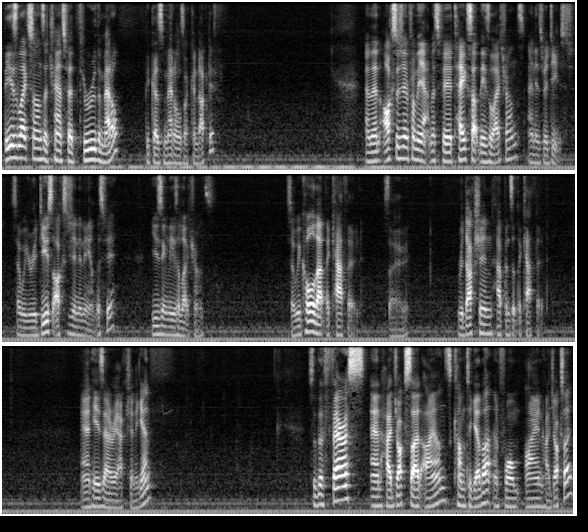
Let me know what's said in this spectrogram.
These electrons are transferred through the metal because metals are conductive. And then oxygen from the atmosphere takes up these electrons and is reduced. So we reduce oxygen in the atmosphere using these electrons. So we call that the cathode. So reduction happens at the cathode. And here's our reaction again. So the ferrous and hydroxide ions come together and form iron hydroxide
